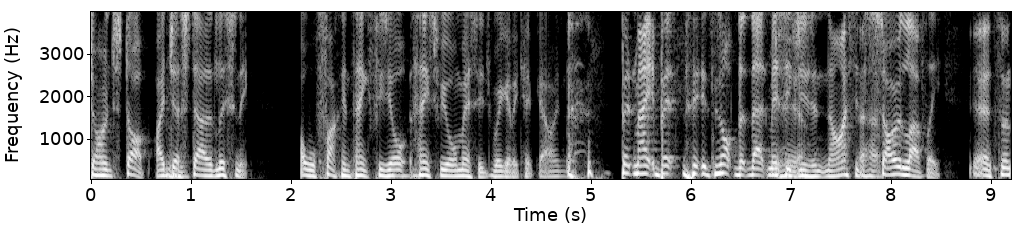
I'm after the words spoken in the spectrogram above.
"Don't stop." I just Mhm. started listening. Oh well, fucking thanks for your thanks for your message. We're going to keep going. but mate, but it's not that that message Yeah. isn't nice. It's Uh-huh. so lovely. Yeah, it's the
